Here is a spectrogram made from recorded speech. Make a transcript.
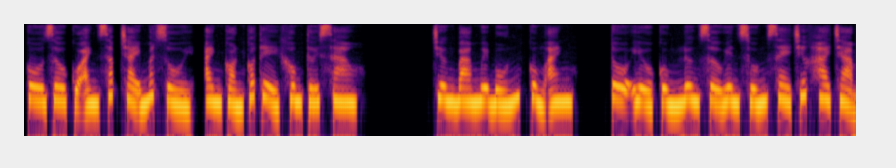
cô dâu của anh sắp chạy mất rồi, anh còn có thể không tới sao. chương 34 cùng anh, Tô Yểu cùng Lương Sở Uyên xuống xe trước hai trạm,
